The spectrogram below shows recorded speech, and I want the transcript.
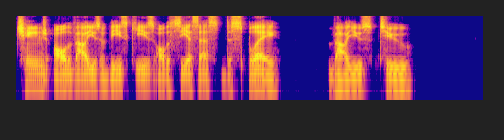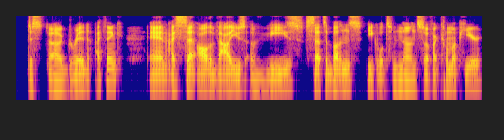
change all the values of these keys, all the CSS display values to just uh, grid, I think. And I set all the values of these sets of buttons equal to none. So if I come up here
